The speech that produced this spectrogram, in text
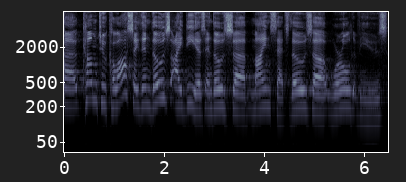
uh, come to Colossae, then those ideas and those uh, mindsets, those uh, worldviews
